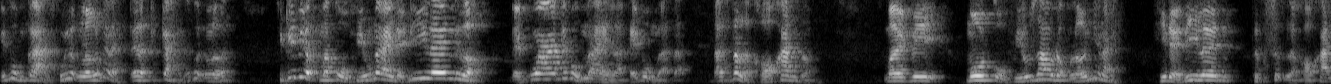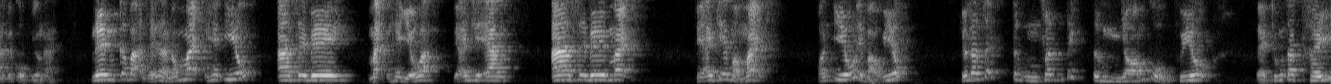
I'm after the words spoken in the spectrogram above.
cái vùng cản khối lượng lớn này, này đây là cái cản khối lượng lớn thì cái việc mà cổ phiếu này để đi lên được để qua cái vùng này là cái vùng đã, đã, đã rất là khó khăn rồi. Bởi vì một cổ phiếu dao động lớn như này thì để đi lên thực sự là khó khăn với cổ phiếu này. Nên các bạn thấy là nó mạnh hay yếu? ACB mạnh hay yếu ạ? Thì anh chị em ACB mạnh thì anh chị em bảo mạnh còn yếu để bảo yếu chúng ta sẽ từng phân tích từng nhóm cổ phiếu để chúng ta thấy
